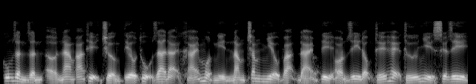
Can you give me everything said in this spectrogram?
cũng dần dần ở nam á thị trường tiêu thụ ra đại khái 1.500 nhiều vạn đại tỷ hòn di động thế hệ thứ nhì series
